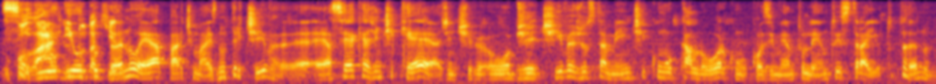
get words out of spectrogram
Sim, colágeno, e, e o tutano aquilo. é a parte mais nutritiva. É, essa é a que a gente quer. A gente, o objetivo é justamente com o calor, com o cozimento lento, extrair o tutano. Né?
